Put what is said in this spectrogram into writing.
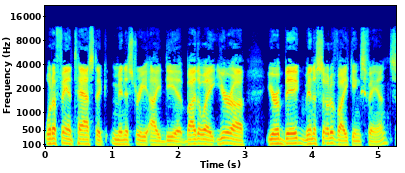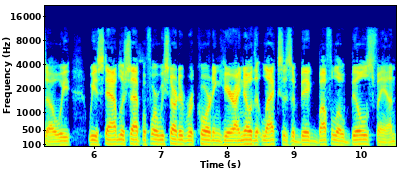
what a fantastic ministry idea. By the way, you're a you're a big Minnesota Vikings fan, so we we established that before we started recording here. I know that Lex is a big Buffalo Bills fan.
